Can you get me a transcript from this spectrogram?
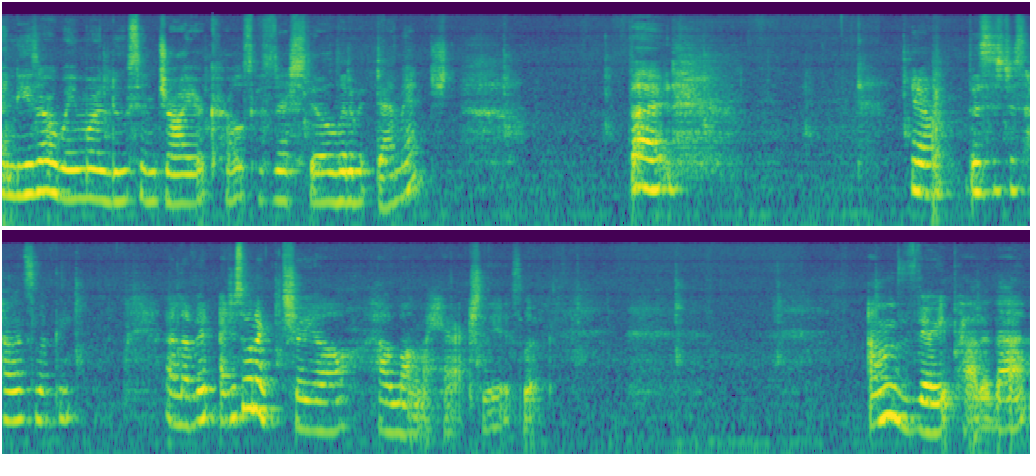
and these are way more loose and drier curls because they're still a little bit damaged. But, you know, this is just how it's looking. I love it. I just want to show y'all how long my hair actually is. Look. I'm very proud of that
